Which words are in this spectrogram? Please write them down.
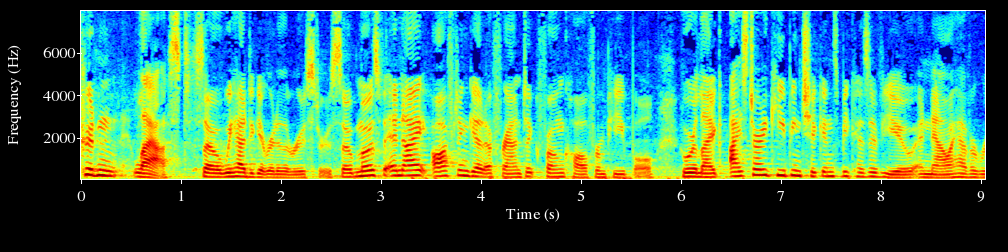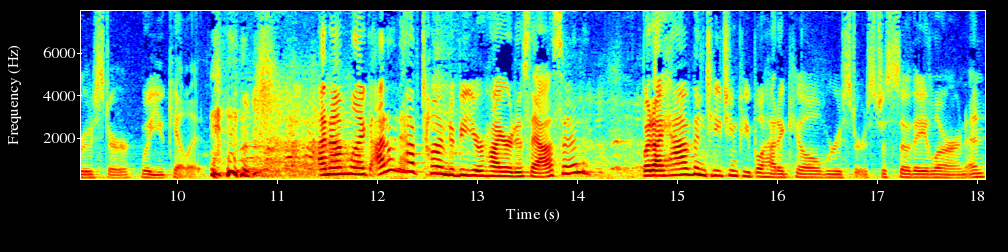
couldn't last. So we had to get rid of the roosters. So most, and I often get a frantic phone call from people who are like, I started keeping chickens because of you, and now I have a rooster. Will you kill it? and I'm like, I don't have time to be your hired assassin. But I have been teaching people how to kill roosters just so they learn. And,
